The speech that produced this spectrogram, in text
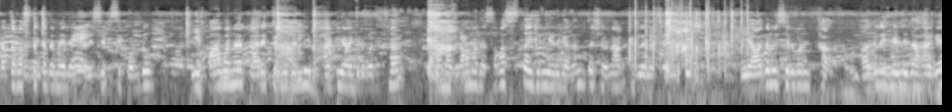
ನತಮಸ್ತಕದ ಮೇಲೆ ಪರಿಸರಿಸಿಕೊಂಡು ಈ ಪಾವನ ಕಾರ್ಯಕ್ರಮದಲ್ಲಿ ಭಾಗಿಯಾಗಿರುವಂತಹ ನಮ್ಮ ಗ್ರಾಮದ ಸಮಸ್ತ ಹಿರಿಯರಿಗೆ ಅನಂತ ಶರಣಾರ್ಥಿಗಳನ್ನು ಸಲ್ಲಿಸಿ ಈ ಆಗಮಿಸಿರುವಂಥ ಆಗಲೇ ಹೇಳಿದ ಹಾಗೆ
